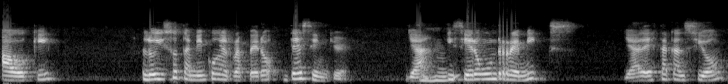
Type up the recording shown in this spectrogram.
Aoki lo hizo también con el rapero Desinger, ¿ya? Uh -huh. Hicieron un remix, ¿ya? De esta canción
